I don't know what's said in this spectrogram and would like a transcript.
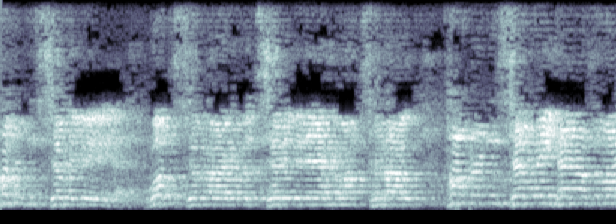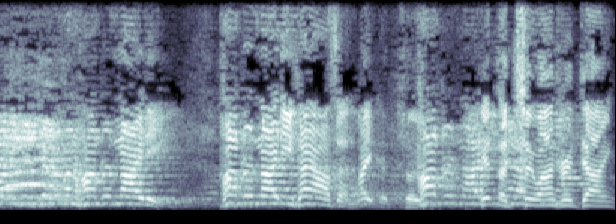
170 bid, 170, 70 down, 170, 170,000, ladies and gentlemen, 180. 180,000. Make it two. 180, Get the 200, Dane.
